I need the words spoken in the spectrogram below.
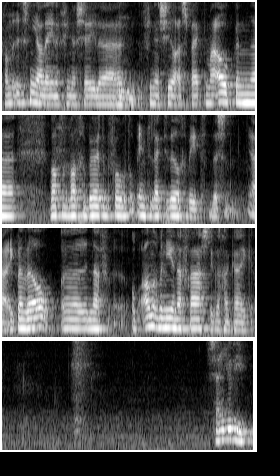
Van, het is niet alleen een financiële, Mm. financieel aspect, maar ook een, eh, wat, wat gebeurt er bijvoorbeeld op intellectueel gebied. Dus ja, ik ben wel eh, naar, op een andere manier naar vraagstukken gaan kijken. Zijn jullie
